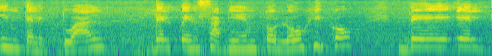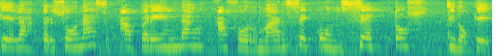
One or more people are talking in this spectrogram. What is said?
intelectual, del pensamiento lógico, de el que las personas aprendan a formarse conceptos, sino que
